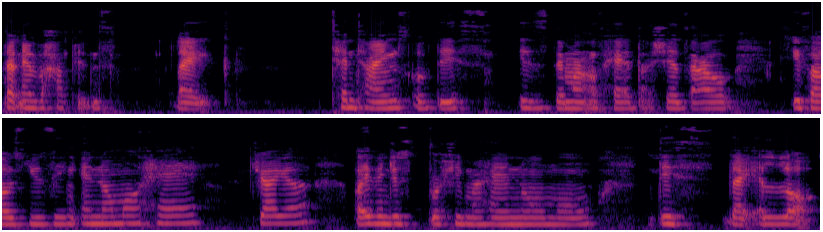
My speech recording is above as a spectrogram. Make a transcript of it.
That never happens. Like 10 times of this is the amount of hair that sheds out if I was using a normal hair dryer or even just brushing my hair normal. This like a lot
